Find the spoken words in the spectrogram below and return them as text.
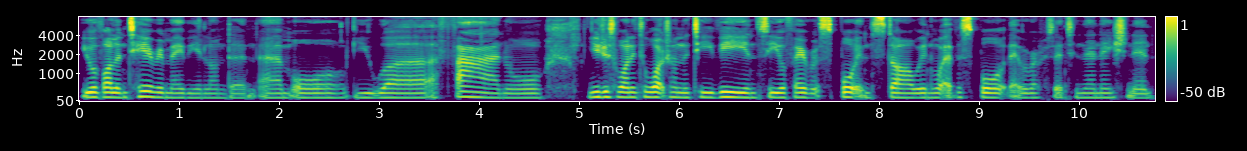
you were volunteering maybe in London, um, or you were a fan, or you just wanted to watch on the TV and see your favorite sporting star in whatever sport they were representing their nation in.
